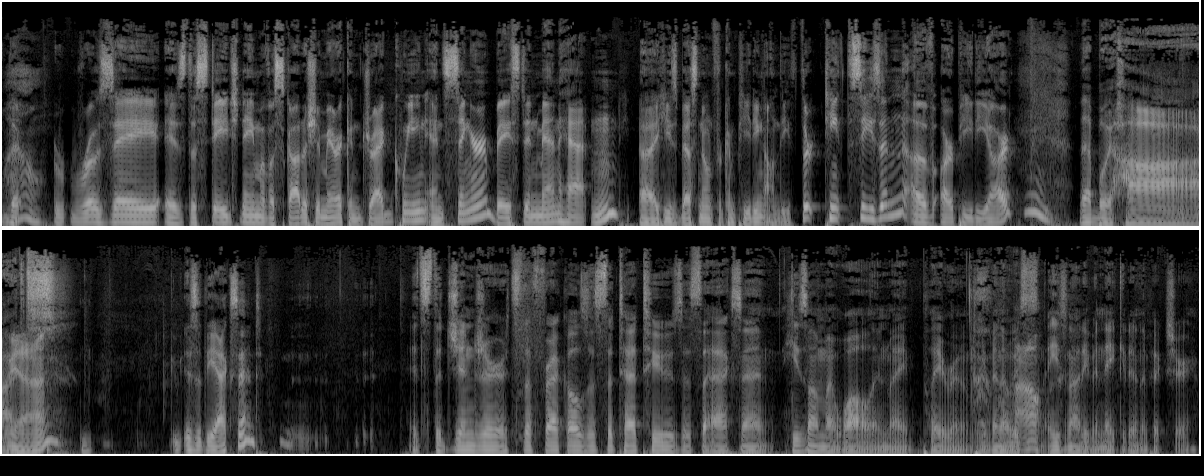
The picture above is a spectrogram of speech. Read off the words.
the- Wow. Rosé is the stage name of a Scottish American drag queen and singer based in Manhattan. Uh, he's best known for competing on the 13th season of RPDR. that boy hot. Yeah. Is it the accent? It's the ginger, it's the freckles, it's the tattoos, it's the accent. He's on my wall in my playroom, even though he's, Wow. he's not even naked in the picture.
